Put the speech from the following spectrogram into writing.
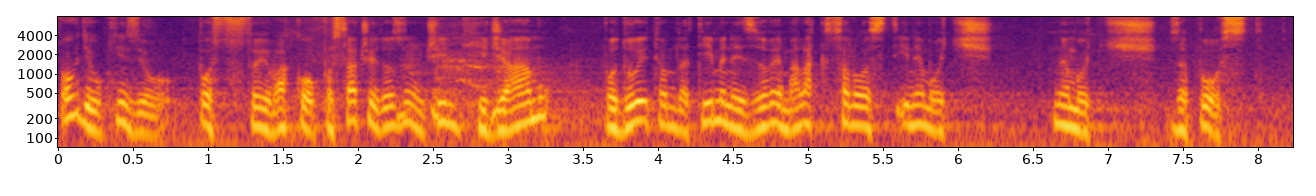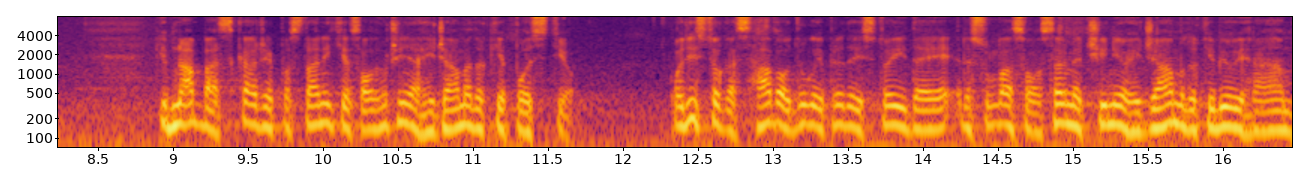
Ovdje u knjizi o postu stoji ovako, postačuje dozvoljeno činiti hijjamu pod uvjetom da time ne zove malaksalost i nemoć, nemoć za post. Ibn Abbas kaže, poslanik je sa učenja hijjama dok je postio. Od istoga sahaba u drugoj predaji stoji da je Resulullah s.a.v. činio hijjamu dok je bio u ihramu.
